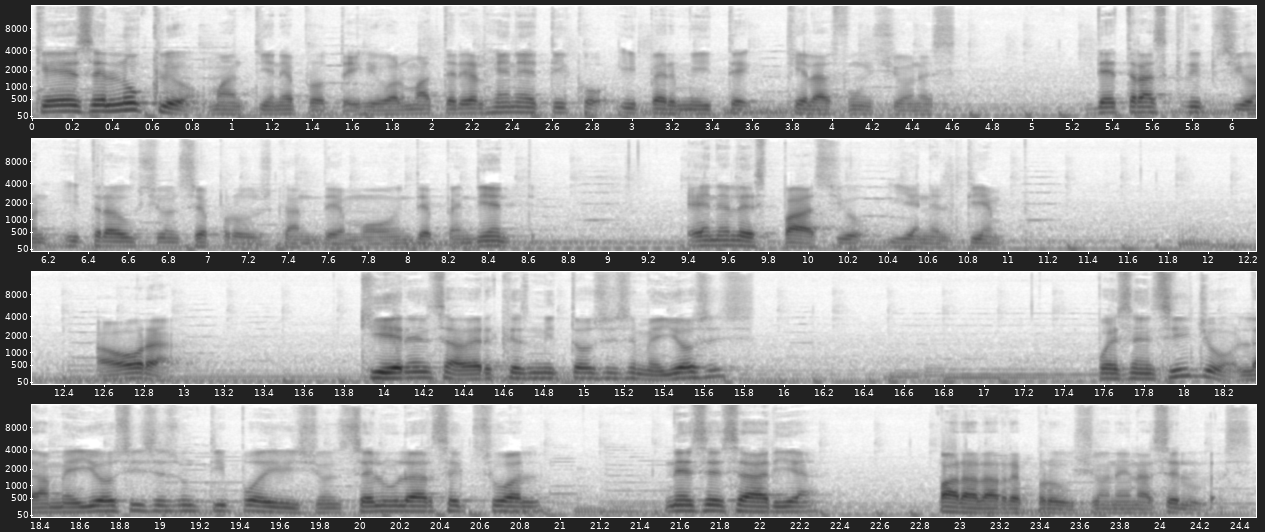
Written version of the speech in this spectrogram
¿Qué es el núcleo? Mantiene protegido al material genético y permite que las funciones de transcripción y traducción se produzcan de modo independiente en el espacio y en el tiempo. Ahora, ¿quieren saber qué es mitosis y meiosis? Pues sencillo, la meiosis es un tipo de división celular sexual necesaria para la reproducción en las células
